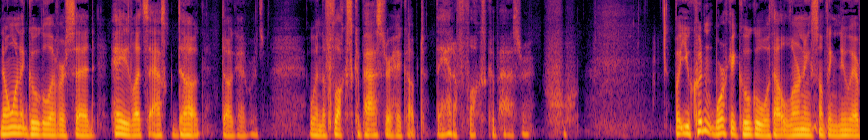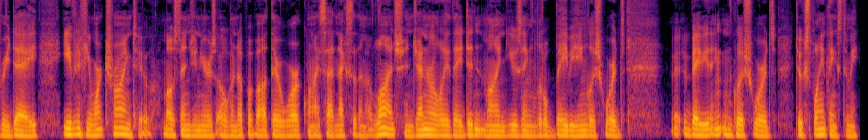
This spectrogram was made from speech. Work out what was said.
No one at Google ever said, hey, let's ask Doug, Doug Edwards, when the flux capacitor hiccuped. They had a flux capacitor. Whew. But you couldn't work at Google without learning something new every day, even if you weren't trying to. Most engineers opened up about their work when I sat next to them at lunch, and generally they didn't mind using little baby English words baby English words to explain things to me.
